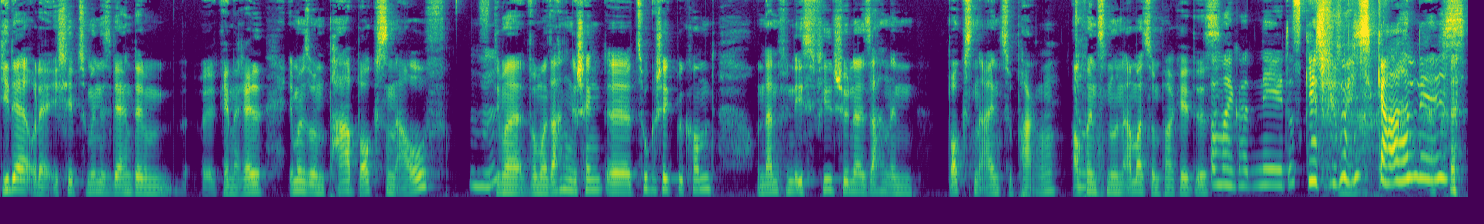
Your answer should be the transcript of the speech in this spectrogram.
jeder, oder ich heb zumindest während dem, äh, generell, immer so ein paar Boxen auf, Mhm. die man, wo man Sachen geschenkt, äh, zugeschickt bekommt. Und dann finde ich es viel schöner, Sachen in Boxen einzupacken, auch wenn es nur ein Amazon-Paket ist. Oh mein Gott, nee, das geht für mich gar nicht.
